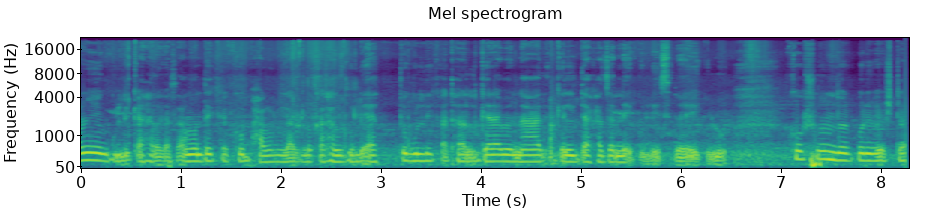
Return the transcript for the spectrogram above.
অনেকগুলি কাঁঠাল গাছ। আমার দেখে খুব ভালো লাগল কাঁঠালগুলো। এতগুলি কাঁঠাল গ্রামে না গেলে দেখা যায় না এগুলি এগুলো। খুব সুন্দর পরিবেশটা।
